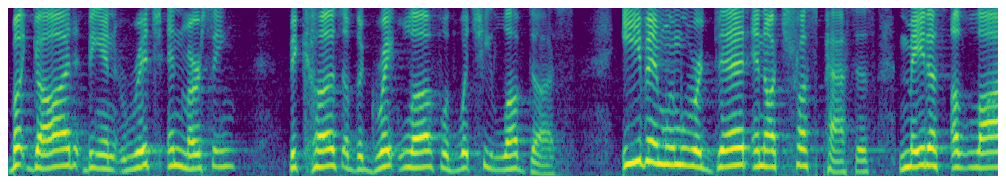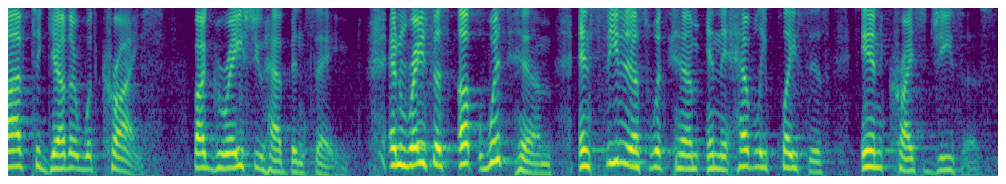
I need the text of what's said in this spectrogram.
But God, being rich in mercy, because of the great love with which He loved us, even when we were dead in our trespasses, made us alive together with Christ. By grace you have been saved, and raised us up with Him, and seated us with Him in the heavenly places in Christ Jesus.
